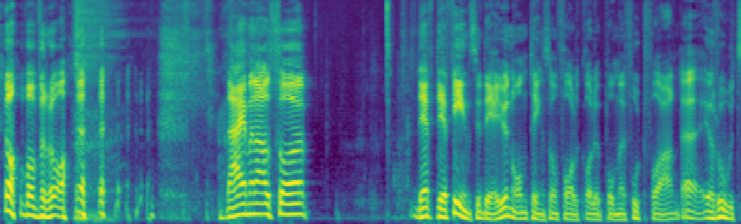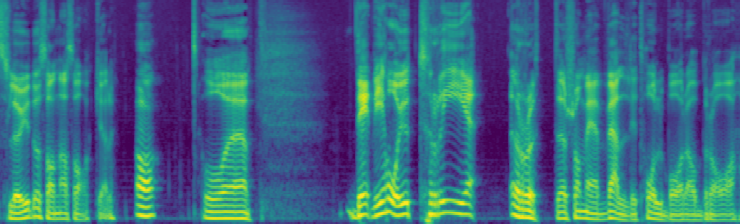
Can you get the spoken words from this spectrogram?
ja, vad bra. Nej, men alltså. Det, det finns ju, det är ju någonting som folk håller på med fortfarande. Rotslöjd och sådana saker. Ja. Och eh, det, Vi har ju tre rötter som är väldigt hållbara och bra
